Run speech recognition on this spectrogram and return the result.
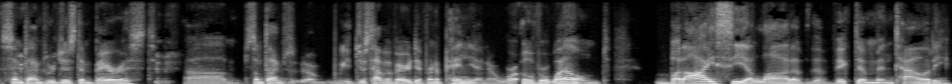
sometimes we're just embarrassed. Um, sometimes we just have a very different opinion or we're overwhelmed. But I see a lot of the victim mentality.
